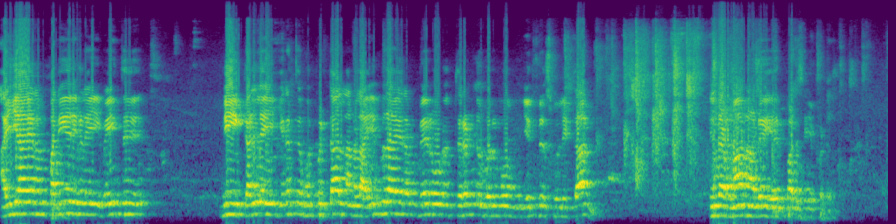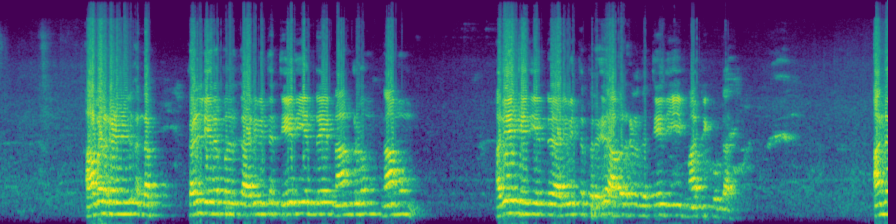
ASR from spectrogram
ஐயாயிரம் பனியேறிகளை வைத்து நீ கல்லை இறக்க முற்பட்டால் நாங்கள் ஐம்பதாயிரம் பேரோடு திரண்டு வருவோம் என்று சொல்லித்தான் இந்த மாநாடு ஏற்பாடு செய்யப்பட்டது. அவர்கள் அந்த கல் இறப்பதற்கு அறிவித்த தேதி என்றே நாங்களும் நாமும் அதே தேதி என்று அறிவித்த பிறகு அவர்கள் அந்த தேதியை மாற்றிக்கொண்டார்கள் அந்த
